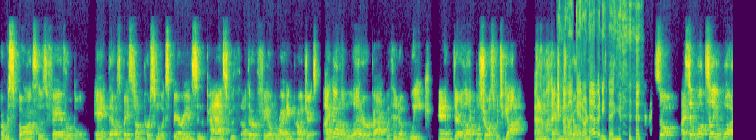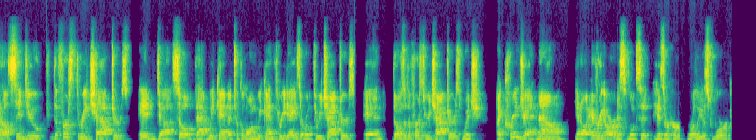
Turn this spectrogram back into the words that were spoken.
a response that was favorable. And that was based on personal experience in the past with other failed writing projects. I got a letter back within a week, and they're like, Well, show us what you got. And I'm like, I, like, don't. I don't have anything. so I said, Well, I'll tell you what, I'll send you the first three chapters. And uh, so that weekend, I took a long weekend, three days, I wrote three chapters. And those are the first three chapters, which I cringe at now. You know, every artist looks at his or her earliest work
